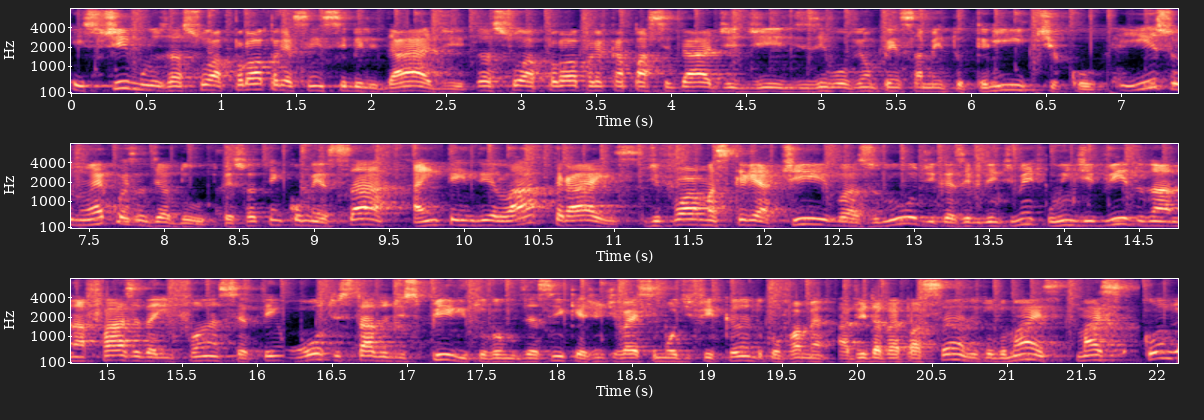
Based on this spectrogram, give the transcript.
estímulos à sua própria sensibilidade, à sua própria capacidade de desenvolver um pensamento crítico, e isso não é coisa de adulto. A pessoa tem que começar a entender lá atrás, de formas criativas, lúdicas, evidentemente. O indivíduo, na, na fase da infância, tem um outro estado de espírito, vamos dizer assim, que a gente vai se modificando conforme a vida vai passando e tudo mais, mas quando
